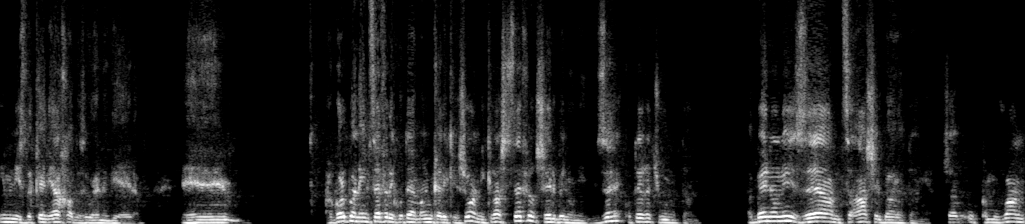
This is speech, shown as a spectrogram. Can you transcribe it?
אם נזדקן יחד, אז אולי נגיע אליו. אמ, על כל פנים, ספר ליקוטי אמרים חלק ראשון נקרא ספר של בינונים. זה כותרת שהוא נתן. הבינוני זה ההמצאה של בעל התניא. עכשיו, הוא כמובן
